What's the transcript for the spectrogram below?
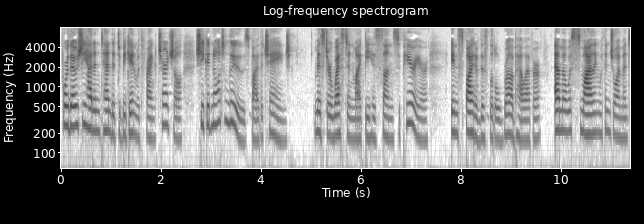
for though she had intended to begin with Frank Churchill she could not lose by the change. Mr. Weston might be his son's superior. In spite of this little rub, however, Emma was smiling with enjoyment,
